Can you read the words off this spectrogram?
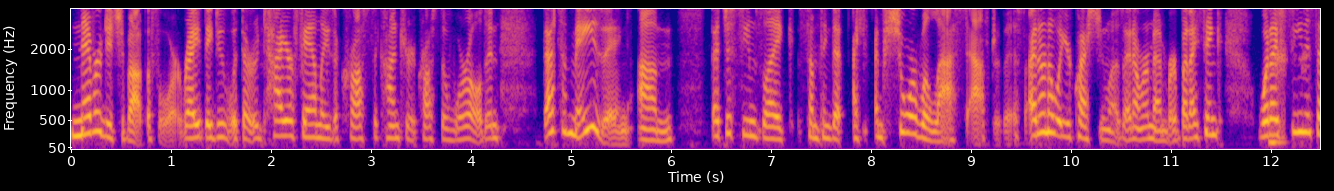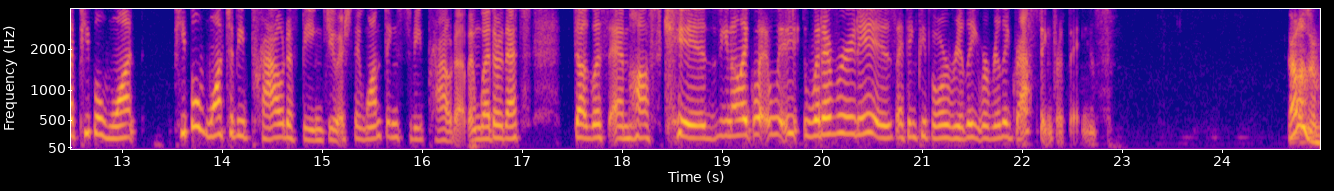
never did Shabbat before, right? They do it with their entire families across the country, across the world, and that's amazing. Um, that just seems like something that I, I'm sure will last after this. I don't know what your question was. I don't remember, but I think what I've seen is that people want people want to be proud of being Jewish. They want things to be proud of, and whether that's Douglas Emhoff's kids, you know, like whatever it is, I think people were really were really grasping for things. That was a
